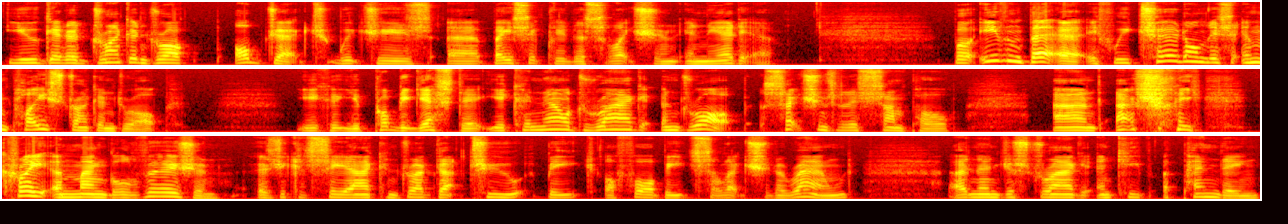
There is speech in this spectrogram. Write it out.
you get a drag and drop object which is uh, basically the selection in the editor. But even better, if we turn on this in place drag and drop, you, you probably guessed it, you can now drag and drop sections of this sample and actually create a mangled version. As you can see, I can drag that two beat or four beat selection around and then just drag and keep appending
